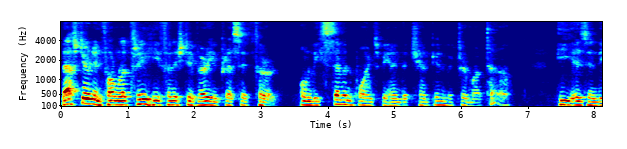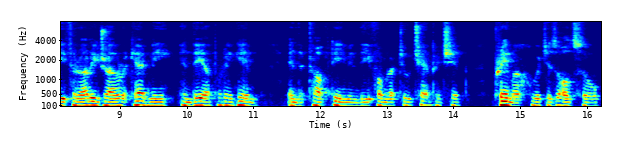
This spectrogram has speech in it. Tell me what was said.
Last year in Formula 3, he finished a very impressive third, only seven points behind the champion Victor Martin. He is in the Ferrari Driver Academy and they are putting him in the top team in the Formula 2 championship, Prema, which is also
